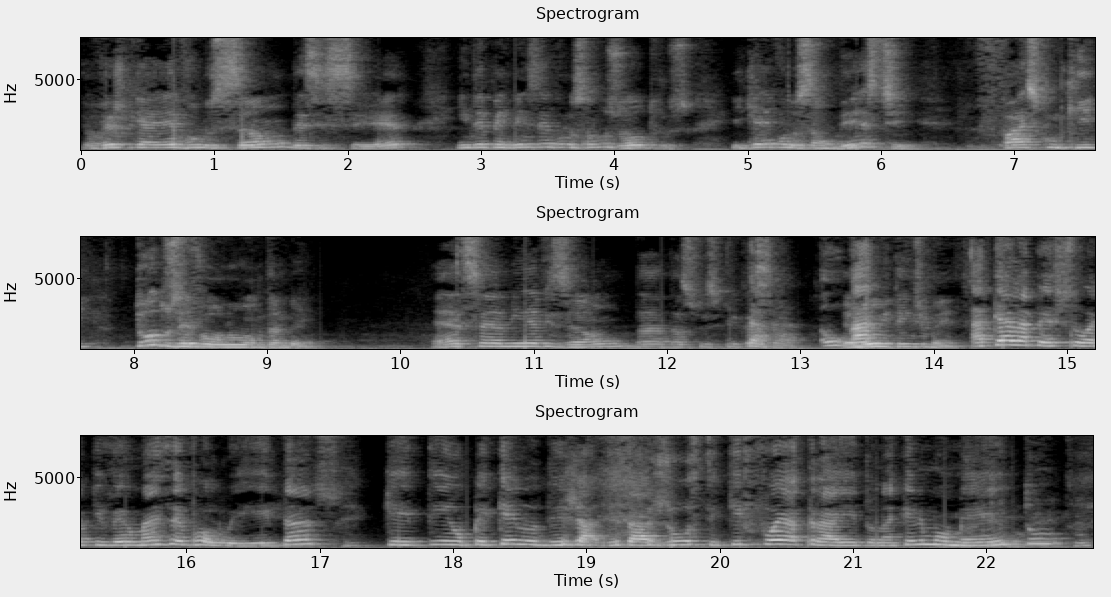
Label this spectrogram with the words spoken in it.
Eu vejo que é a evolução desse ser, independente da evolução dos outros. E que a evolução deste faz com que todos evoluam também. Essa é a minha visão da, da sua explicação. Tá. O- é a- o meu entendimento. Aquela pessoa que veio mais evoluída, Isso. que tinha um pequeno desajuste, que foi atraído naquele Naquele momento, momento,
